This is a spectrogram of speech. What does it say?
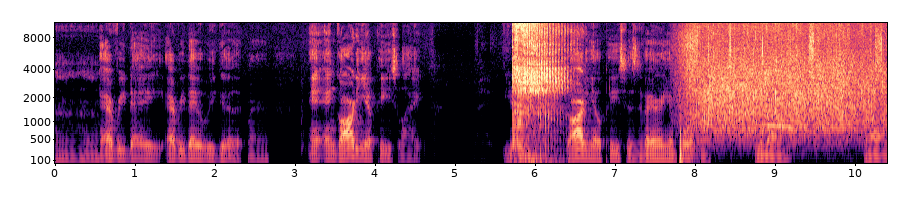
1st every day, every day will be good, man. And, and guarding your peace, like you know, guarding your peace is very important. You know, um,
